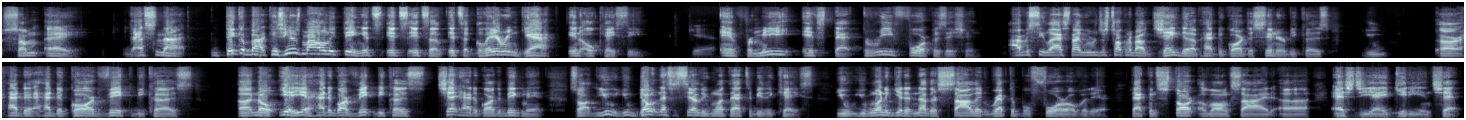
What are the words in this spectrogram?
some hey that's not think about because here's my only thing it's it's it's a it's a glaring gap in okc Yeah. and for me it's that three four position obviously last night we were just talking about j-dub had to guard the center because you or had to had to guard vic because uh no yeah yeah had to guard vic because chet had to guard the big man so you you don't necessarily want that to be the case you you want to get another solid reputable four over there that can start alongside uh sga giddey and chet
